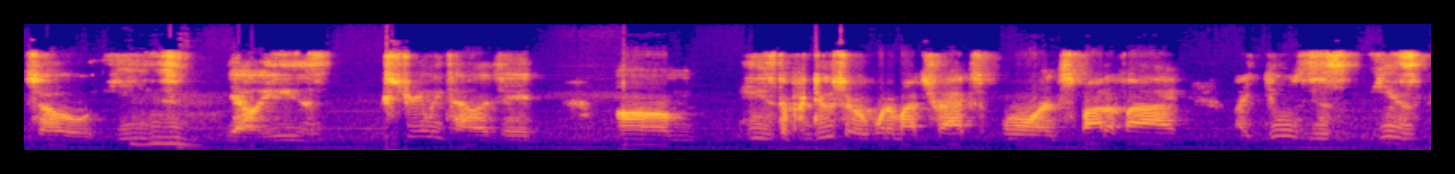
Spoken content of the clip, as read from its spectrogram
So he's, you know, he's extremely talented. Um, he's the producer of one of my tracks on Spotify. Like, dude's just, he's,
